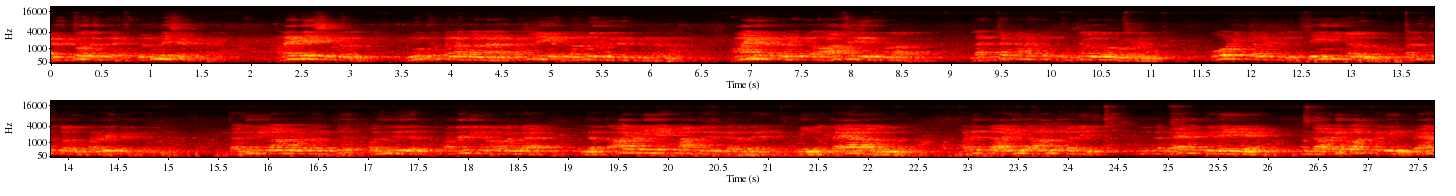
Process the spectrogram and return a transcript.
பெற்றோருக்கு பெருமை சேர்க்கிறார் அலைபேசிகள் நூற்றுக்கணக்கான பள்ளிகள் கல்லூரிகள் இருக்கின்றன. ஆயிரக்கணக்கில் ஆசிரியர் உள்ளார்கள். லட்சக்கணக்கில் புத்தகங்கள் உள்ளன. கோடிக்கணக்கில் செய்திகளும் கருத்துக்களும் பரவிக்கின்றன தகுதியானவர்களுக்கு பதவிகள் பதவிகள் வழங்க இந்த தாரணியை காத்திருக்கிறது. நீங்கள் தயாராகுங்கள். அடுத்த ஐந்து ஆண்டுகளில் இந்த வேகத்திலேயே இந்த அறிவாற்றலின் வேக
